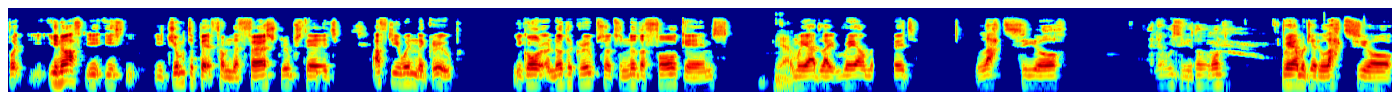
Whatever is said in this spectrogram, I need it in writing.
But you know, after you, you you jumped a bit from the first group stage. After you win the group, you go into another group, so it's another four games. Yeah. And we had like Real Madrid, Lazio, and who was the other one? Real Madrid, Lazio.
